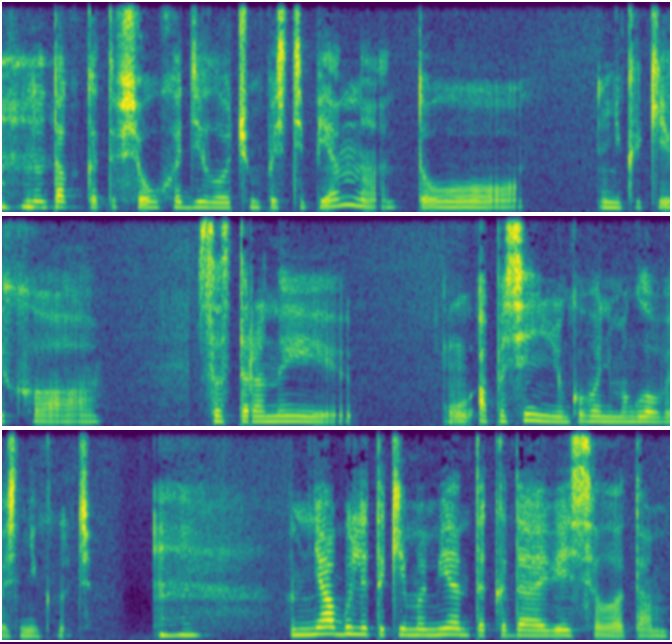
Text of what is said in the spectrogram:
угу. но так как это все уходило очень постепенно, то никаких а, со стороны опасений ни у кого не могло возникнуть. Угу. У меня были такие моменты, когда я весила там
